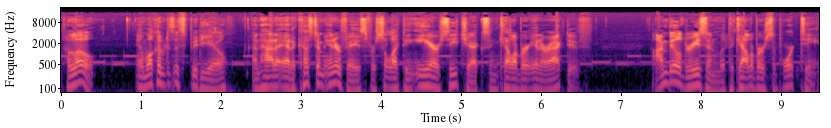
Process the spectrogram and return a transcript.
Hello, and welcome to this video on how to add a custom interface for selecting ERC checks in Calibre Interactive. I'm Bill Driesen with the Calibre support team.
